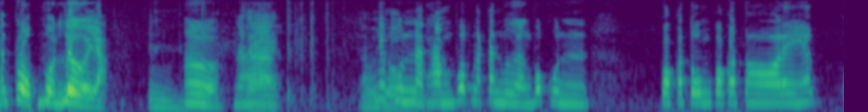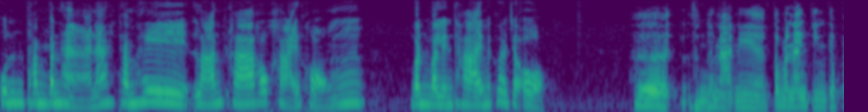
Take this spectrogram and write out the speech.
มันกลบหมดเลยอะอืมเออนะใช่คะท่านผู้ เนี่ยชคุณมน่ะทำพวกนักการเมือง พวกคุณกกตงกกตอะไรเงี้ยคุณทำปัญหานะทำให้ร้านค้าเขาขายของวันวาเลนไทน์ไม่ค่อยจะออกเออถึงขนาดนี้ต้องมานั่งกินกาแฟ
